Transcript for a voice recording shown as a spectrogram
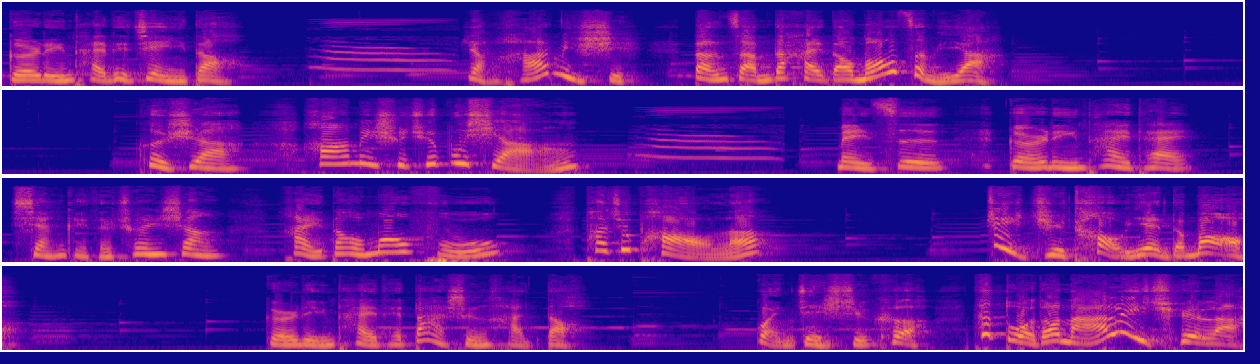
格林太太建议道：“让哈密士当咱们的海盗猫怎么样？”可是啊，哈密士却不想。每次格尔林太太想给他穿上海盗猫服，他就跑了。这只讨厌的猫！格尔林太太大声喊道：“关键时刻，他躲到哪里去了？”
